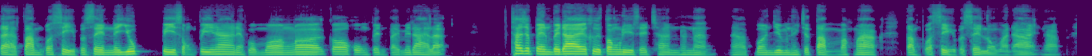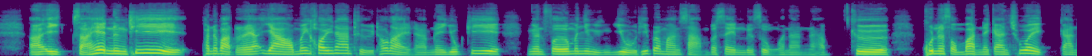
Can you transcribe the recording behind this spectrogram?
แต่ต่ำกว่าสี่เปอร์เซ็นในยุคปีสองปีหน้าเนี่ยผมมองว่าก็คงเป็นไปไม่ได้แล้ว ถ้าจะเป็นไปได้ก็คือต้อง recession เท่านั้นนะครับ bond yield มันถึงจะต่ำมากๆ ต่ำกว่า 4%ลงมาได้นะครับออีกสาเหตุหนึ่งที่พันธบัตรระยะยาวไม่ค่อยน่าถือเท่าไหร่นะครับ ในยุคที่เงินเฟ้อมันยังอยู่ที่ประมาณ 3%หรือสูงกว่านั้นนะครับ คือคุณสมบัติในการช่วยการ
